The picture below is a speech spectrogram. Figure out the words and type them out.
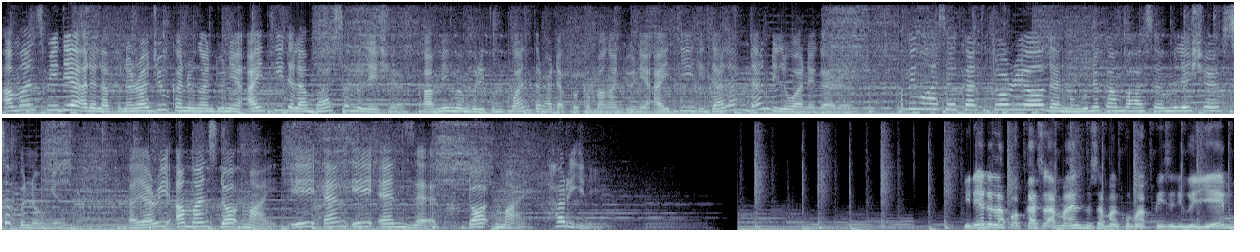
Amans Media adalah peneraju kandungan dunia IT dalam bahasa Malaysia. Kami memberi tumpuan terhadap perkembangan dunia IT di dalam dan di luar negara. Kami menghasilkan tutorial dan menggunakan bahasa Malaysia sepenuhnya. Layari amans.my, a m a n z dot my hari ini. Ini adalah podcast Aman bersama aku Mak Piz dan juga Yem.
